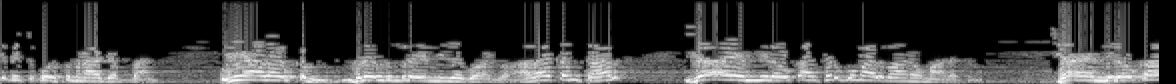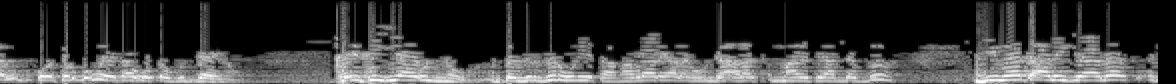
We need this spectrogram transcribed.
ጭቅጭቅ ውስጥ ምን አገባን? እኔ አላውቅም ብለው ዝም ብለው የሚዘጓሉ አላውቅም ታል ጃ የሚለው ቃል ትርጉም አልባ ነው ማለት ነው። ጃ የሚለው ቃል ትርጉሙ የታወቀ ጉዳይ ነው ከይፍያውን ነው? አንተ ዝርዝር ሁኔታ ማብራሪያ ላይ እንደ አላውቅም ማለት ያለብህ። ይመጣል እያለ እኔ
